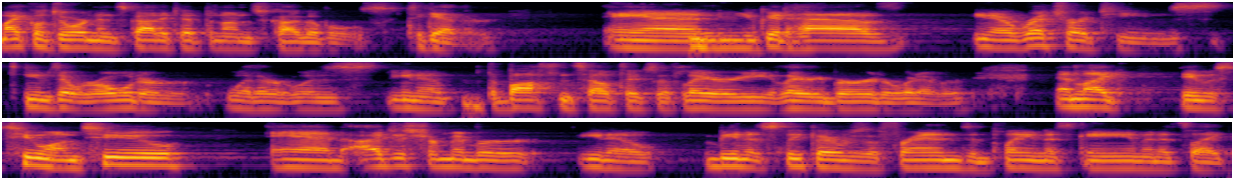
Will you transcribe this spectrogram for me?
Michael Jordan and Scottie Pippen on the Chicago Bulls together, and mm-hmm. you could have you know retro teams, teams that were older, whether it was you know the Boston Celtics with Larry Larry Bird or whatever, and like it was two on two. And I just remember you know being at sleepovers with friends and playing this game, and it's like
